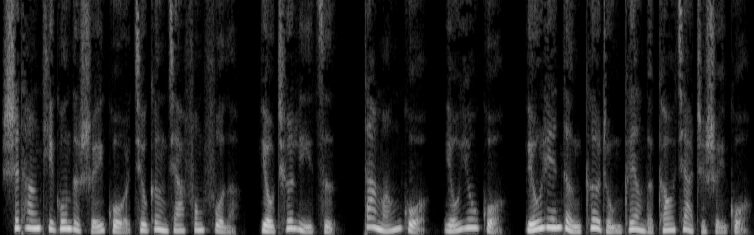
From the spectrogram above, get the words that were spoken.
食堂提供的水果就更加丰富了，有车厘子、大芒果、牛油果、榴莲等各种各样的高价值水果。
